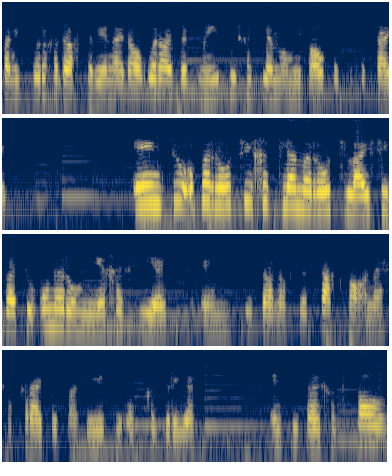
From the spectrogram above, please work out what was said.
van die vorige dag te reën. Hy daar oor daai wit mensie geklim om die walvisse te kyk. En toe op 'n rotsie geklim 'n rotsluisie wat toe onder hom meegegee het en toe daar nog 'n tak waaraan hy gegryp het maar dit het opgebreek en toe hy geval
